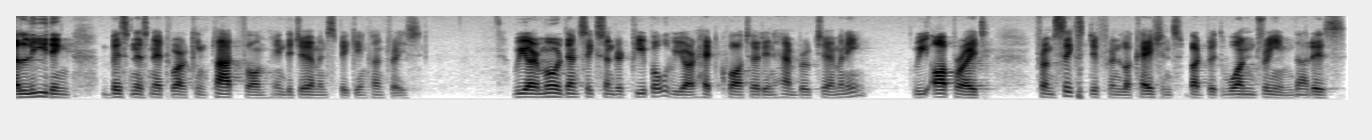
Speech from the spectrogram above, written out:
a leading business networking platform in the German-speaking countries. We are more than 600 people. We are headquartered in Hamburg, Germany. We operate from six different locations, but with one dream, that is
